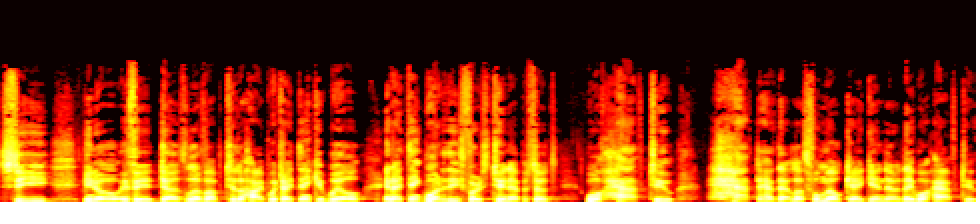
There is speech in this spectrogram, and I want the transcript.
see, you know, if it does live up to the hype, which I think it will. And I think one of these first 10 episodes will have to, have to have that lustful melt egg in there. They will have to.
